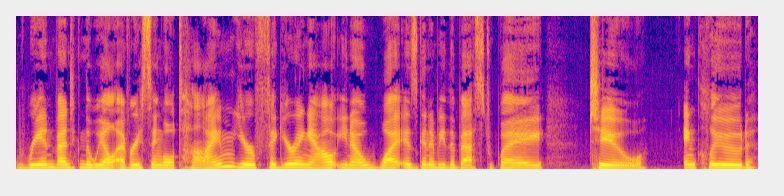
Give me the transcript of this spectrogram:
reinventing the wheel every single time. You're figuring out, you know, what is going to be the best way to include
